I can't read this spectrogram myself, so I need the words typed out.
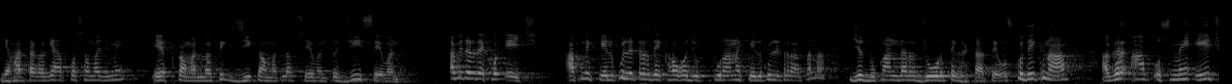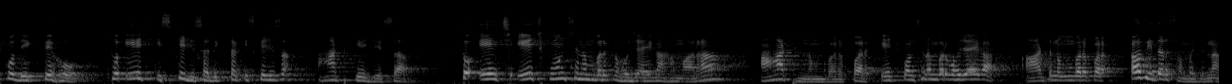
यहाँ तक आ गया आपको समझ में? एफ़ का मतलब फिक्स जी का मतलब सेवन तो जी सेवन अब इधर देखो एच आपने कैलकुलेटर देखा होगा, जो पुराना कैलकुलेटर आता ना, जो दुकानदार जोड़ते, घटाते उसको देखना आप। अगर आप उसमें एच को देखते हो तो एच इसके जैसा दिखता, किसके जैसा? आठ के जैसा। तो एच एच कौन से नंबर पे हो जाएगा हमारा? आठ नंबर पर। एच कौन से नंबर पर हो जाएगा? आठ नंबर पर। अब इधर समझना,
